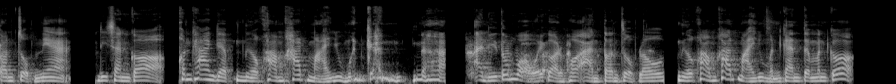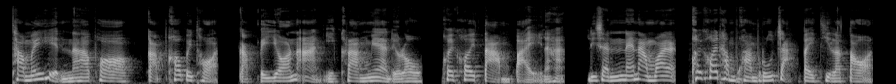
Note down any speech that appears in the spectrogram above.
ตอนจบเนี่ย ดิฉันก็ค่อนข้างจะเหนือความคาดหมายอยู่เหมือนกันนะคะอันนี้ต้องบอกไว้ก่อนพออ่านตอนจบแล้วเหนือความคาดหมายอยู่เหมือนกัน แต่มันก็ทำให้เห็นนะคะพอกลับเข้าไปถอดกลับไปย้อนอ่านอีกครั้งเนี่ยเดี๋ยวเราค่อยๆตามไปนะคะดิฉันแนะนำว่าค่อยๆทำความรู้จักไปทีละตอน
